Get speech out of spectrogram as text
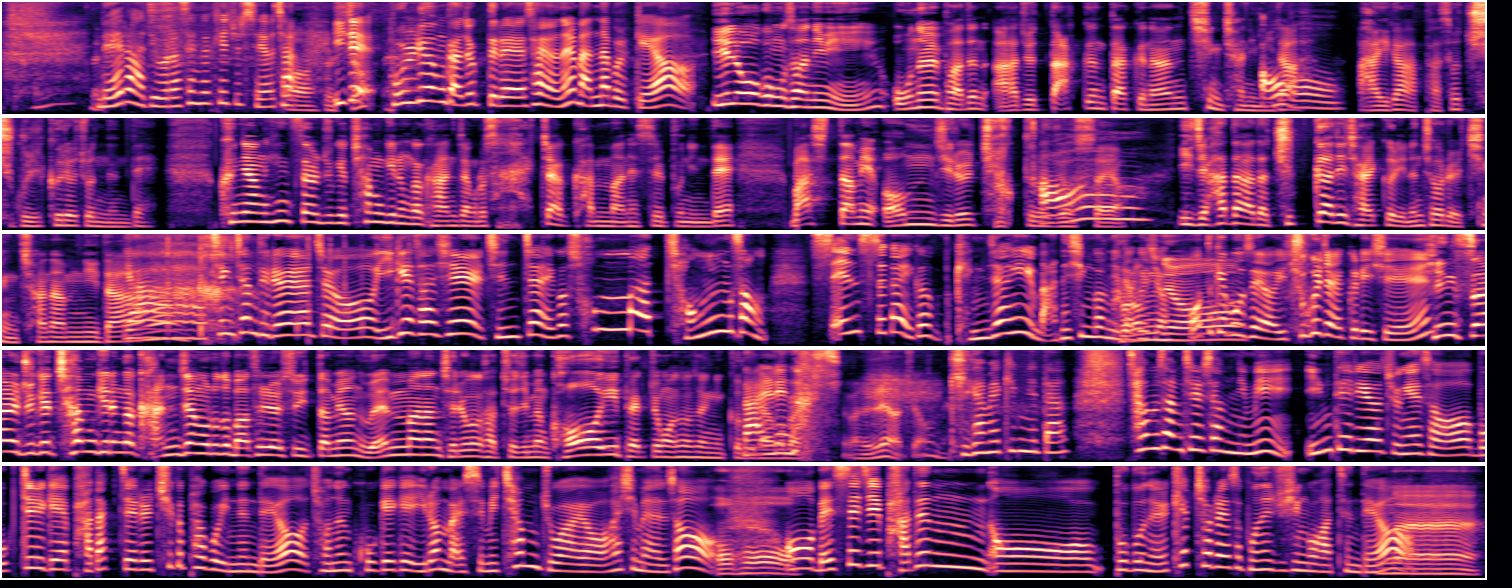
내 라디오라 생각해 주세요. 자, 아, 그렇죠? 이제 볼륨 가족들의 사연을 만나볼게요. 1504님이 오늘 받은 아주 따끈따끈한 칭찬입니다. 어. 아이가 아파서 죽을 끓여줬는데 그냥 흰쌀 죽에 참기름과 간 장으로 살짝 간만 했을 뿐인데 맛있다며 엄지를 척 들어줬어요. 이제 하다 하다 죽까지 잘 끓이는 저를 칭찬합니다. 야, 칭찬 드려야죠. 이게 사실 진짜 이거 손맛, 정성, 센스가 이거 굉장히 많으신 겁니다. 그죠? 어떻게 보세요? 이 죽을 잘 끓이신. 흰쌀 죽에 참기름과 간장으로도 맛을 낼 수 있다면 웬만한 재료가 갖춰지면 거의 백종원 선생님급이라고 난리 나죠. 네. 기가 막힙니다. 3373님이 인테리어 중에서 목질개 바닥재를 취급하고 있는데요. 저는 고객의 이런 말씀이 참 좋아요 하시면서 어허. 어, 메시지 받은 어, 부분을 캡처를 해서 보내주신 것 같은데요. 네.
